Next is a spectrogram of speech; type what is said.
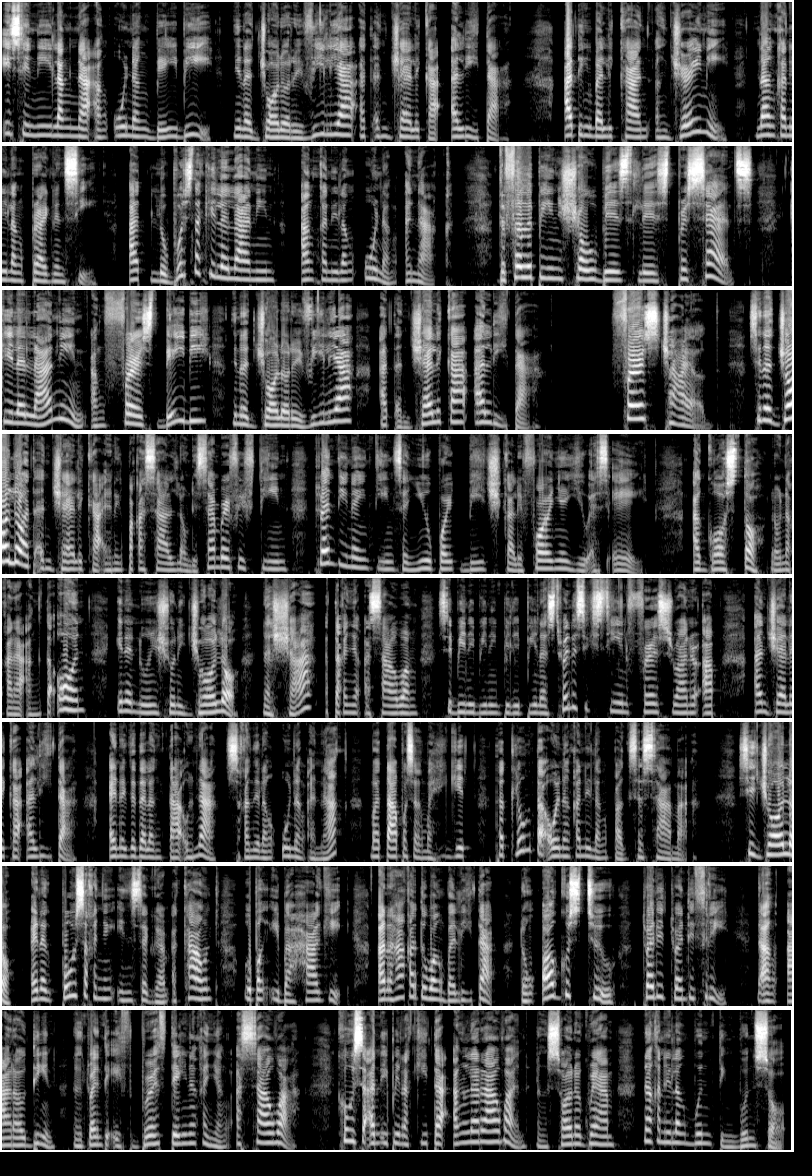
Isinilang na ang unang baby ni na Jolo Revilla at Angelica Alita. Ating balikan ang journey ng kanilang pregnancy at lubos na kilalanin ang kanilang unang anak. The Philippine Showbiz List presents Kilalanin ang first baby ni na Jolo Revilla at Angelica Alita. First child. Sina Jolo at Angelica ay nagpakasal noong December 15, 2019 sa Newport Beach, California, USA. Agosto noong nakaraang taon, inanunsyo ni Jolo na siya at ang kanyang asawang si Binibining Pilipinas 2016 first runner-up Angelica Alita ay nagdadalang tao na sa kanilang unang anak matapos ang mahigit tatlong taon ng kanilang pagsasama. Si Jolo ay nag-post sa kanyang Instagram account upang ibahagi ang nakakatuwang balita noong August 2, 2023 na ang araw din ng 28th birthday ng kanyang asawa kung saan ipinakita ang larawan ng sonogram ng kanilang bunting bunso.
